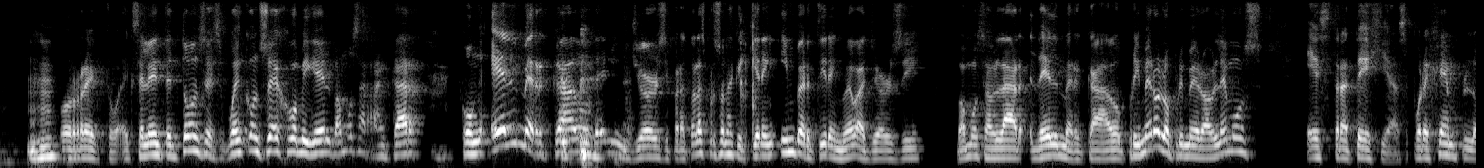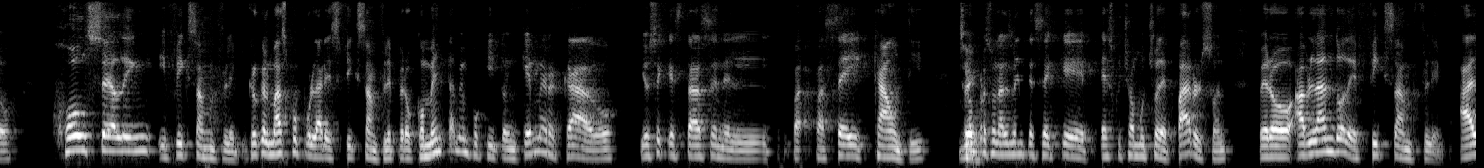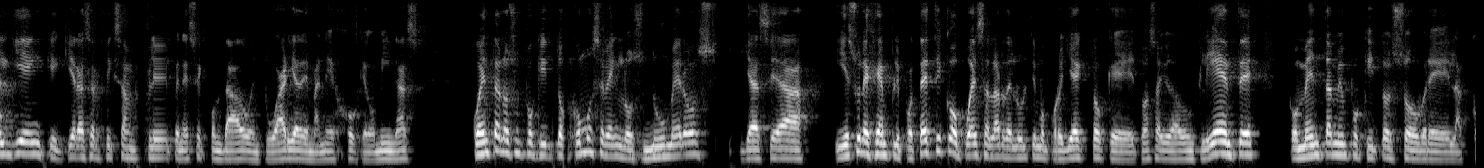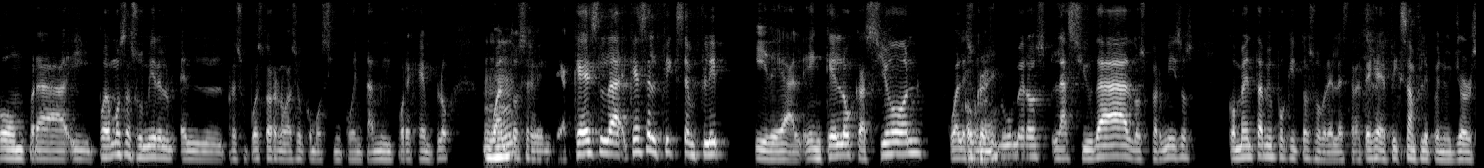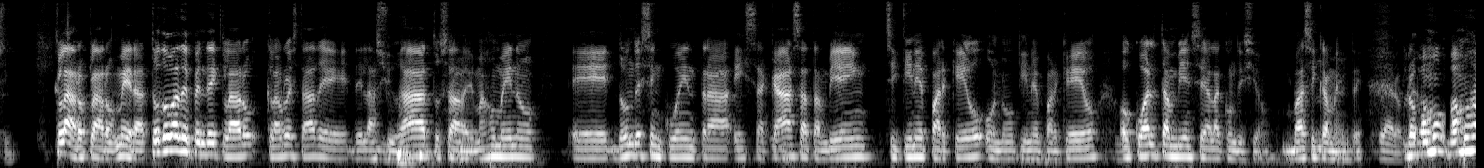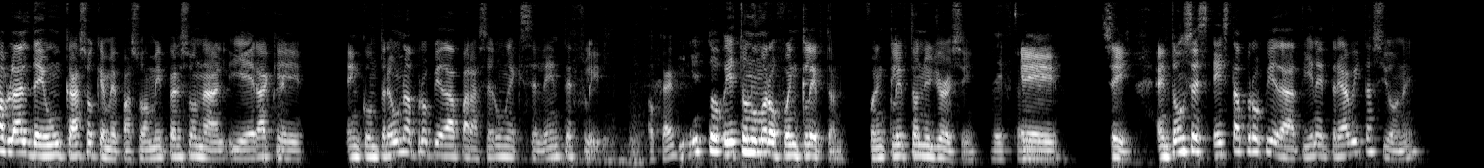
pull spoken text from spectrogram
Correcto, excelente. Entonces, buen consejo, Miguel. Vamos a arrancar con el mercado de New Jersey. Para todas las personas que quieren invertir en Nueva Jersey, vamos a hablar del mercado. Primero lo primero, hablemos estrategias. Por ejemplo, wholesaling y fix and flip. Creo que el más popular es fix and flip, pero coméntame un poquito en qué mercado. Yo sé que estás en el Passaic County. Yo personalmente sé que he escuchado mucho de Patterson, pero hablando de fix and flip, alguien que quiera hacer fix and flip en ese condado, en tu área de manejo que dominas, cuéntanos un poquito cómo se ven los números, ya sea y es un ejemplo hipotético o puedes hablar del último proyecto que tú has ayudado a un cliente. Coméntame un poquito sobre la compra y podemos asumir el, presupuesto de renovación como 50 mil, por ejemplo. ¿Cuánto se vendría? ¿Qué es, la, ¿Qué es el fix and flip ideal? ¿En qué locación? ¿Cuáles son los números? ¿La ciudad? ¿Los permisos? Coméntame un poquito sobre la estrategia de Fix and Flip en New Jersey. Claro, claro. Mira, todo va a depender, claro, claro está, de, de la ciudad, tú sabes, más o menos eh, dónde se encuentra esa casa también, si tiene parqueo o no tiene parqueo, o cuál también sea la condición, básicamente. Pero Vamos, vamos a hablar de un caso que me pasó a mí personal y era que encontré una propiedad para hacer un excelente flip. Okay. Y esto, esto número fue en Clifton, fue en Clifton, New Jersey. Eh, sí, entonces esta propiedad tiene tres habitaciones,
